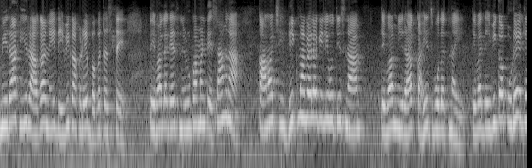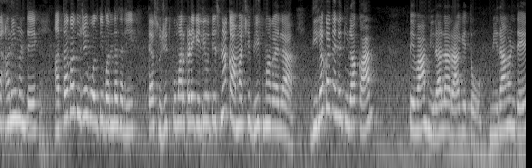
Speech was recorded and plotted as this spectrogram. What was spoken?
मीरा ही रागाने देविकाकडे बघत असते. तेव्हा लगेच निरूपा म्हणते सांग ना कामाची भीक मागायला गेली होतीस ना? तेव्हा मीरा काहीच बोलत नाही. तेव्हा देविका पुढे येते आणि म्हणते आता का तुझी बोलती बंद झाली? त्या सुजित कुमारकडे गेली होतीस ना कामाची भीक मागायला? दिलं का त्याने तुला काम? तेव्हा मीराला राग येतो. मीरा म्हणते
